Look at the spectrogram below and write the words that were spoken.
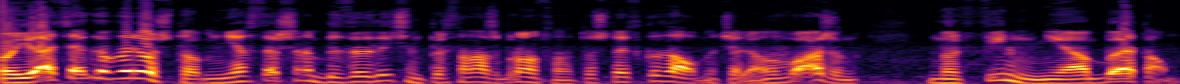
Но я тебе говорю, что мне совершенно безразличен персонаж Бронсона. То, что я сказал вначале, он важен, но фильм не об этом.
